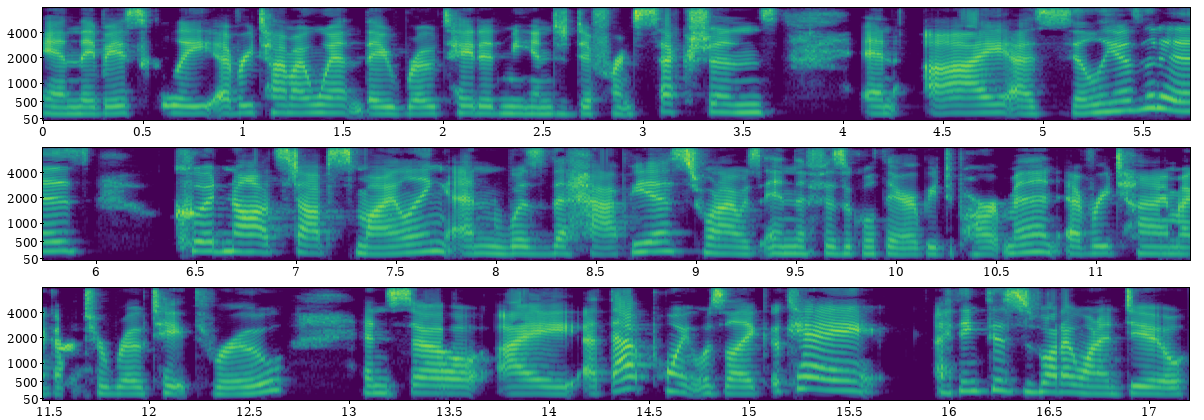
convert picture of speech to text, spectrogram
And they basically, every time I went, they rotated me into different sections. And I, as silly as it is, could not stop smiling and was the happiest when I was in the physical therapy department every time I got to rotate through. And so I, at that point, was like, okay, I think this is what I want to do.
